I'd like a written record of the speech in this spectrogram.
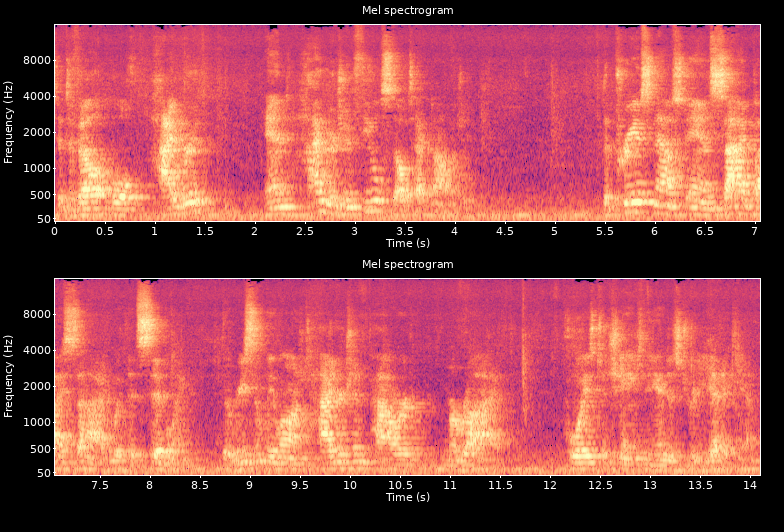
to develop both hybrid and hydrogen fuel cell technology. The Prius now stands side by side with its sibling, the recently launched hydrogen-powered Mirai, poised to change the industry yet again.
